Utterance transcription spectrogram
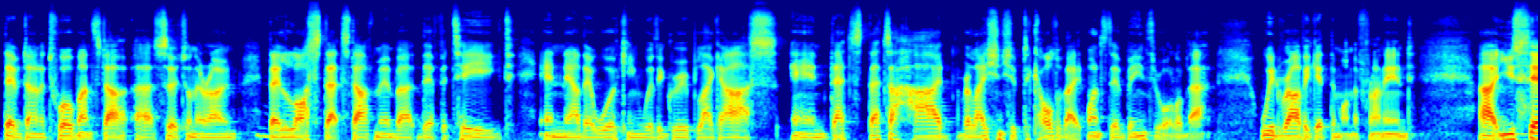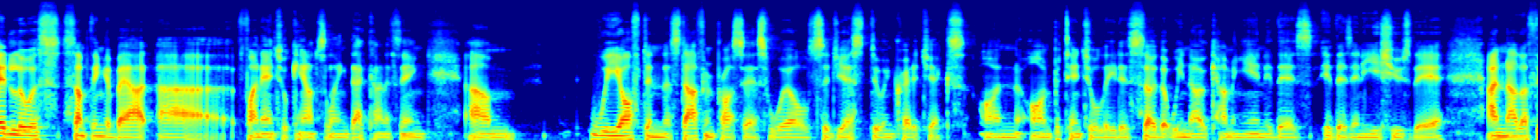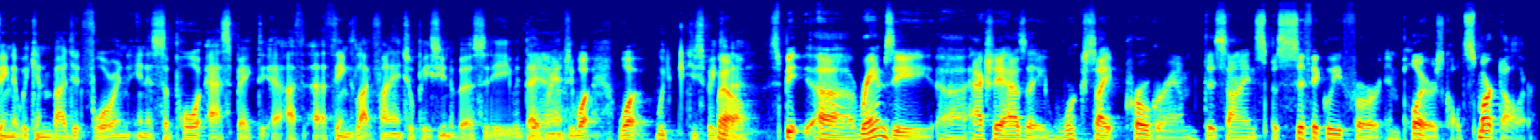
They've done a 12 month staff, uh, search on their own. Mm-hmm. They lost that staff member. They're fatigued, and now they're working with a group like us. And that's that's a hard relationship to cultivate once they've been through all of that. We'd rather get them on the front end. Uh, you said, Lewis, something about uh, financial counselling, that kind of thing. Um, we often in the staffing process will suggest doing credit checks on on potential leaders so that we know coming in if there's if there's any issues there. Another thing that we can budget for in, in a support aspect are, are things like Financial Peace University with Dave yeah. Ramsey. What what would you speak well, to that? Spe- uh, Ramsey uh, actually has a worksite program designed specifically for employers called Smart Dollar.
